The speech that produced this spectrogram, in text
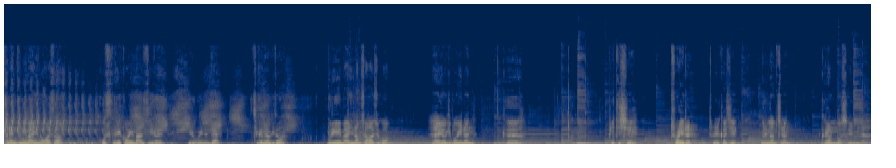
산에 눈이 많이 녹아서 호수들이 거의 만수일을 이루고 있는데 지금 여기도 물이 많이 넘쳐가지고 아, 여기 보이는 그 음, PTC 트레일을 트레일까지 물이 넘치는 그런 모습입니다.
